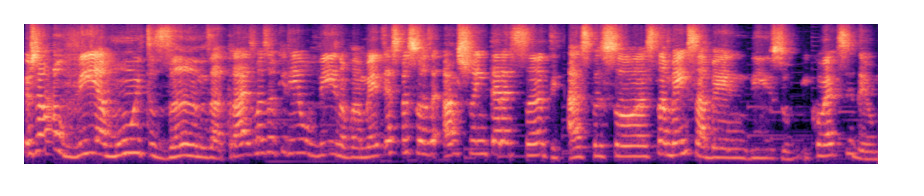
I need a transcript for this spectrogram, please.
eu já ouvi há muitos anos atrás, mas eu queria ouvir novamente. E as pessoas acham interessante as pessoas também saberem disso. E como é que se deu?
